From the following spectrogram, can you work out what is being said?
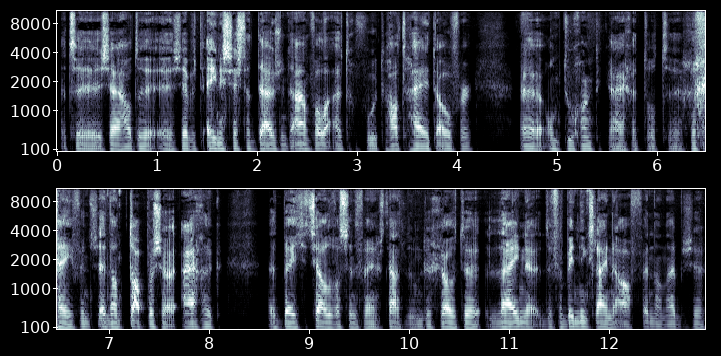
het, eh, zij hadden, eh, ze hebben het 61.000 aanvallen uitgevoerd... had hij het over eh, om toegang te krijgen tot eh, gegevens. En dan tappen ze eigenlijk het beetje hetzelfde wat ze in de Verenigde Staten doen. De grote lijnen, de verbindingslijnen af. En dan hebben ze,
